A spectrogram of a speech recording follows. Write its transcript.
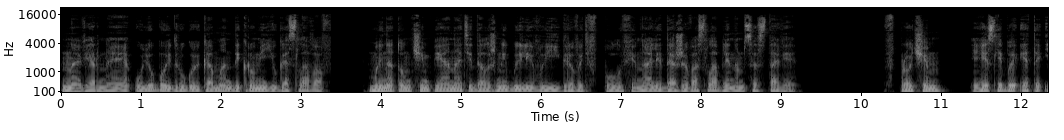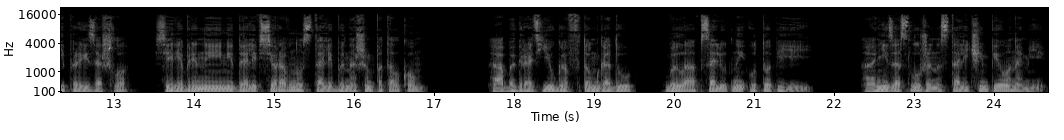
Наверное, у любой другой команды, кроме югославов, мы на том чемпионате должны были выигрывать в полуфинале даже в ослабленном составе. Впрочем, если бы это и произошло, серебряные медали все равно стали бы нашим потолком. Обыграть югов в том году было абсолютной утопией. Они заслуженно стали чемпионами,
